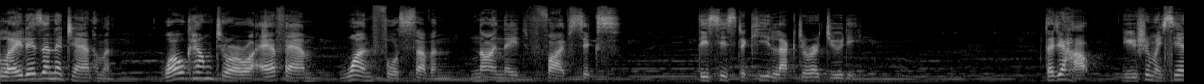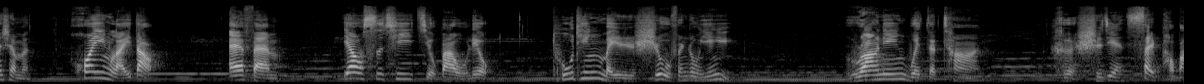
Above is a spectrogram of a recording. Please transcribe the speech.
ladies and gentlemen, welcome to our FM 1479856. This is the key lecturer Judy. 大家好，女士们、先生们，欢迎来到 FM 幺四七九八五六，图听每日十五分钟英语，Running with the time，和时间赛跑吧，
